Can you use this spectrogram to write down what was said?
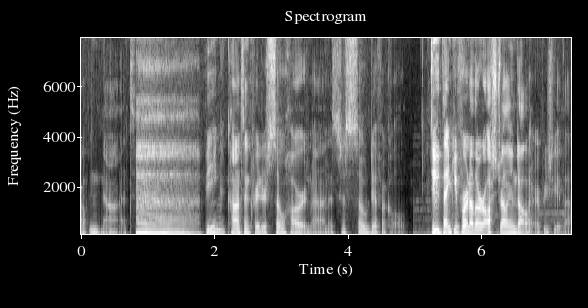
probably not. Being a content creator is so hard man. It's just so difficult. Dude thank you for another Australian dollar. I appreciate that.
